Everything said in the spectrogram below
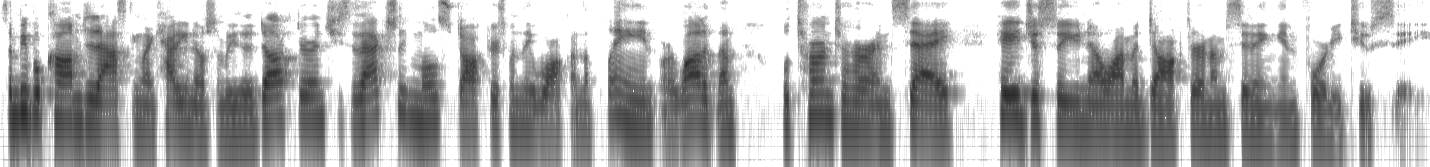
Some people commented asking like, "How do you know somebody's a doctor?" And she says, actually, most doctors when they walk on the plane, or a lot of them, will turn to her and say, "Hey, just so you know, I'm a doctor and I'm sitting in 42C."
